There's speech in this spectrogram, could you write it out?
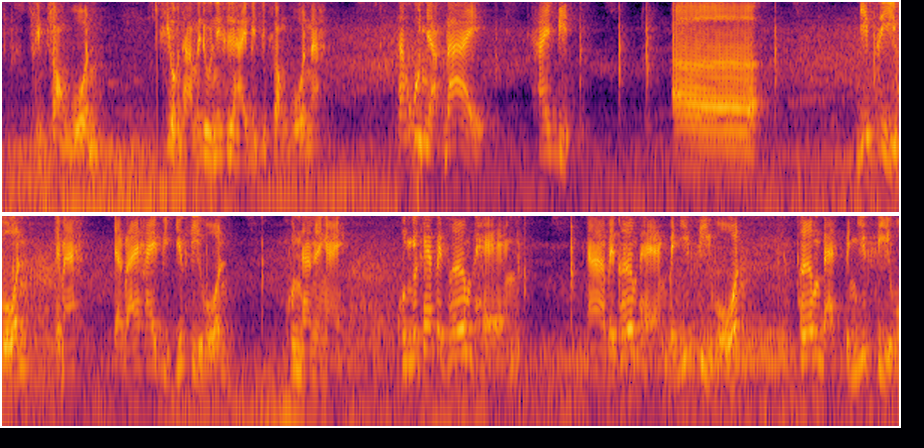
12 โวลต์ที่ผมทำให้ดูนี่คือไฮบิด 12 โวลต์นะ ถ้าคุณอยากได้ไฮบิดเอ่อ24 โวลต์ใช่ไหมอยากได้ไฮบิด 24 โวลต์คุณทำยังไง คุณก็แค่ไปเพิ่มแผง อ่าไปเพิ่มแผงเป็น24โวลต์เพิ่มแบตเป็น24โว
